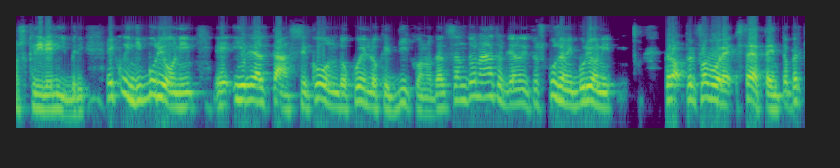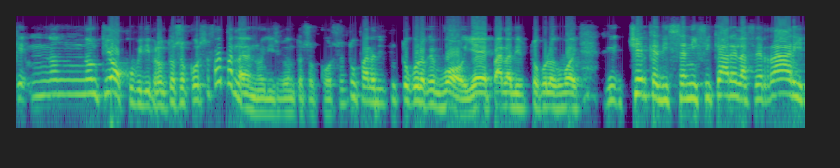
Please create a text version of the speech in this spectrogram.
o scrive libri. E quindi Burioni, eh, in realtà, secondo quello che dicono dal San Donato, gli hanno detto: scusami, Burioni, però per favore stai attento perché non, non, ti occupi di pronto soccorso, fai parlare a noi di pronto soccorso, tu parla di tutto quello che vuoi, eh, parla di tutto quello che vuoi, cerca di sanificare la Ferrari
